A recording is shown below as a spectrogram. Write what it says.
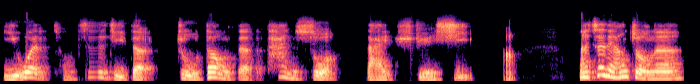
疑问，从自己的主动的探索来学习。那这两种呢，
